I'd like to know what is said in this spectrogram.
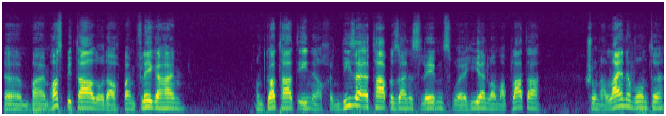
äh, beim Hospital oder auch beim Pflegeheim. Und Gott hat ihn auch in dieser Etappe seines Lebens, wo er hier in Loma Plata schon alleine wohnte,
